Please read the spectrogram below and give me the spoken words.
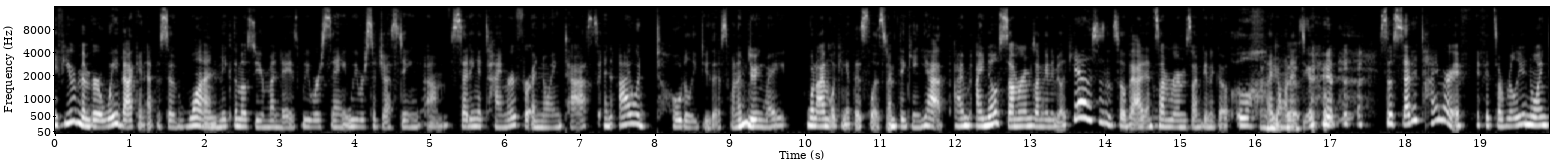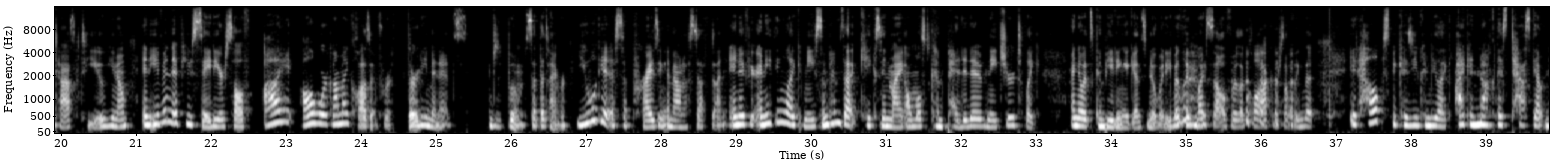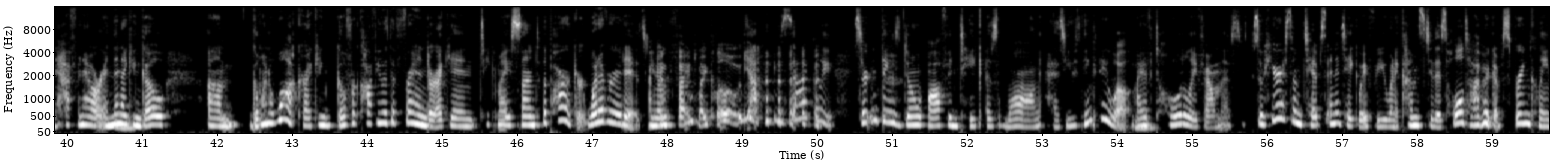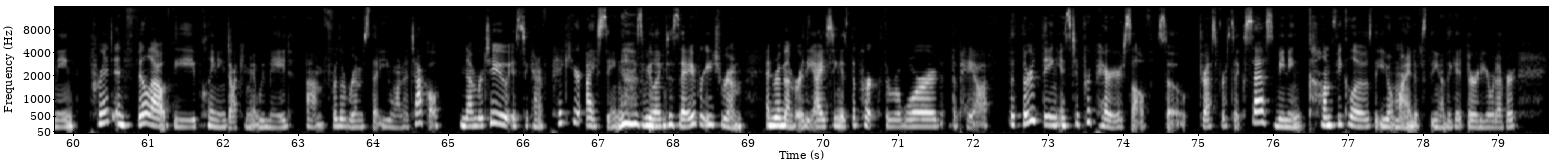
if you remember way back in episode one, Make the Most of Your Mondays, we were saying, we were suggesting um, setting a timer for annoying tasks. And I would totally do this when I'm doing my, when I'm looking at this list. I'm thinking, yeah, I'm, I know some rooms I'm going to be like, yeah, this isn't so bad. And some rooms I'm going to go, ugh, I, I don't want to do it. so set a timer if, if it's a really annoying task to you, you know, and even if you say to yourself, I, I'll work on my closet for 30 minutes and just boom, set the timer. You will get a surprising amount of stuff done. And if you're anything like me, sometimes that kicks in my almost competitive nature to like, I know it's competing against nobody, but like myself or the clock or something, but it helps because you can be like, I can knock this task out in half an hour and then I mm. can go um, go on a walk, or I can go for coffee with a friend, or I can take my son to the park, or whatever it is. You I know, can find my clothes. yeah, exactly. Certain things don't often take as long as you think they will. Mm. I have mm-hmm. totally found this. So here are some tips and a takeaway for you when it comes to this whole topic of spring cleaning. Print and fill out the cleaning document we made um, for the rooms that you want to tackle. Number two is to kind of pick your icing, as we like to say, for each room. And remember, the icing is the perk, the reward, the payoff. The third thing is to prepare yourself. So dress for success, meaning comfy clothes that you don't mind if you know they get dirty or whatever.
